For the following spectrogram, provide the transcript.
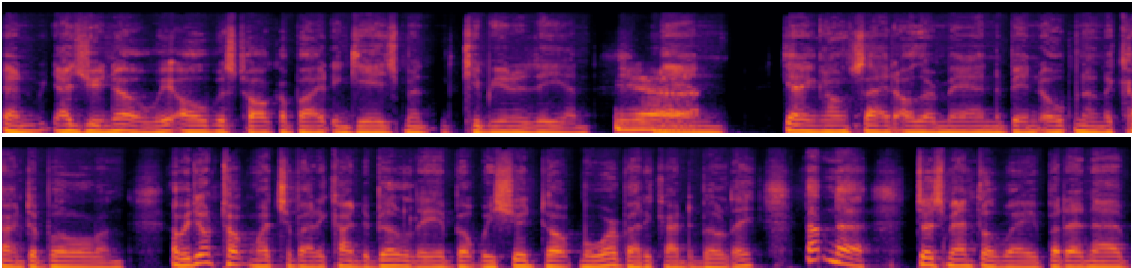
and as you know, we always talk about engagement, community, and yeah. men getting alongside other men, being open and accountable. And, and we don't talk much about accountability, but we should talk more about accountability, not in a judgmental way, but in a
